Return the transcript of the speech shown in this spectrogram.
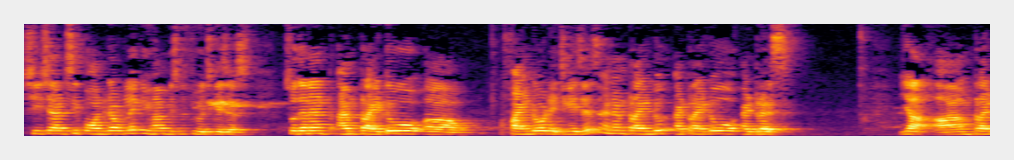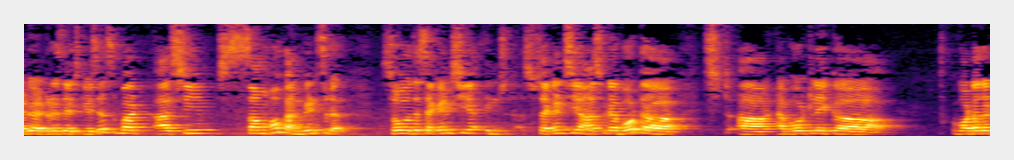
she said she pointed out like you have missed a few edge cases. So then I'm, I'm trying to uh, find out edge cases, and I'm trying to I try to address. Yeah, I'm trying to address edge cases, but uh, she somehow convinced so the second she in, second she asked about uh, uh, about like uh, what are the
